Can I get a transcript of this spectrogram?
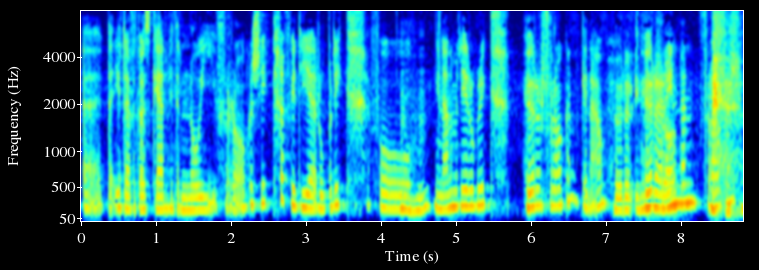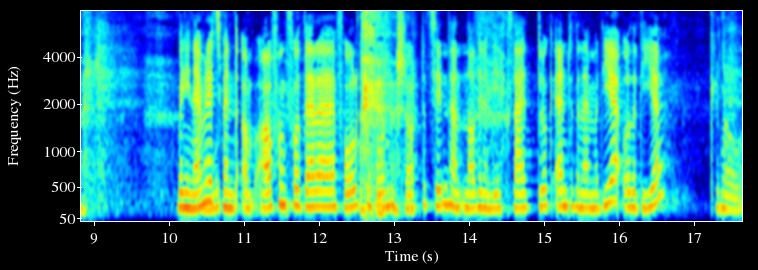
äh, ihr dürft uns gerne wieder neue Fragen schicken für die Rubrik von, Mhm. wie nennen wir die Rubrik? Hörerfragen, genau. Hörerinnen- Hörerinnenfragen. Wenn ich nehme jetzt, wir haben am Anfang von dieser Folge, bevor wir gestartet sind, haben Nadine und ich gesagt, schau, entweder nehmen wir die oder die. Genau.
